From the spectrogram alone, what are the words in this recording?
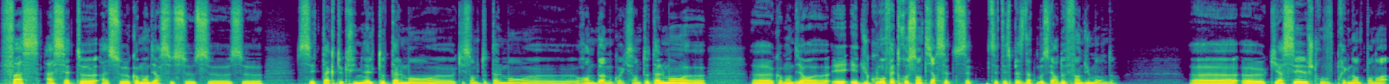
face à cette euh, à ce comment dire ce, ce, ce- ce- cet acte criminel totalement euh, qui semble totalement euh, random quoi qui semble totalement euh, euh, comment dire euh, et, et du coup en fait ressentir cette, cette, cette espèce d'atmosphère de fin du monde qui est assez je trouve prégnante pendant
